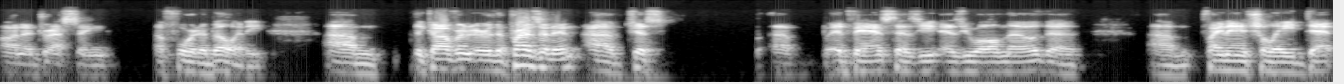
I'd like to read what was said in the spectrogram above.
on addressing affordability. Um, the governor, the president, uh, just uh, advanced, as you as you all know, the um, financial aid debt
